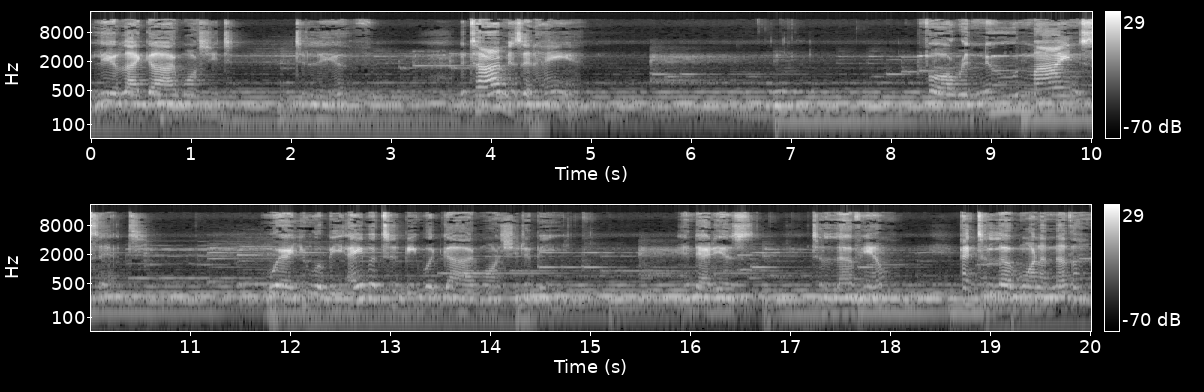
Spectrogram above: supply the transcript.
live like God wants you to, to live, the time is at hand for a renewed mindset where you will be able to be what God wants you to be. And that is to love Him and to love one another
